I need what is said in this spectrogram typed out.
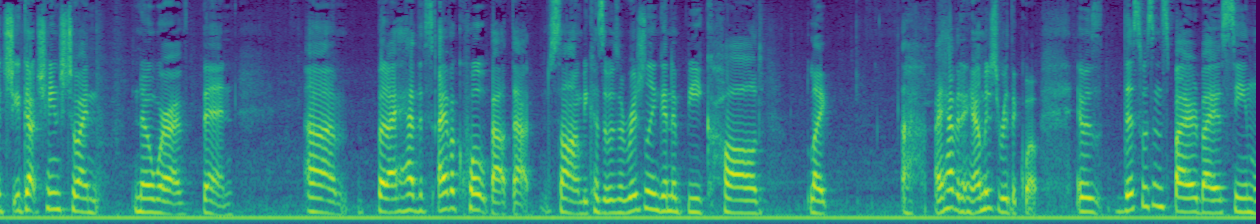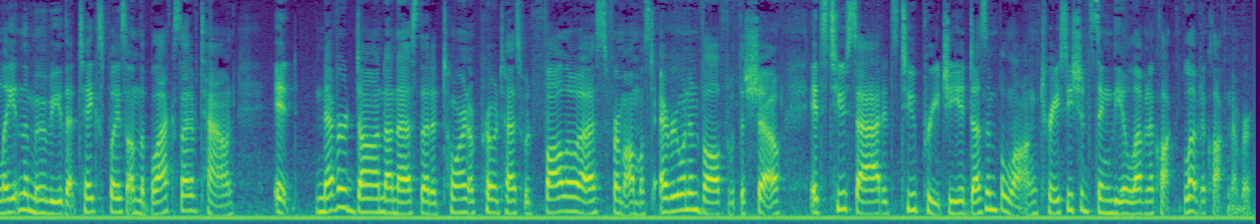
it, it got changed to I know where I've been. Um, but I had this. I have a quote about that song because it was originally going to be called like I have it in here. Let me just read the quote. It was this was inspired by a scene late in the movie that takes place on the black side of town. It never dawned on us that a torrent of protest would follow us from almost everyone involved with the show. It's too sad. It's too preachy. It doesn't belong. Tracy should sing the eleven o'clock eleven o'clock number.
